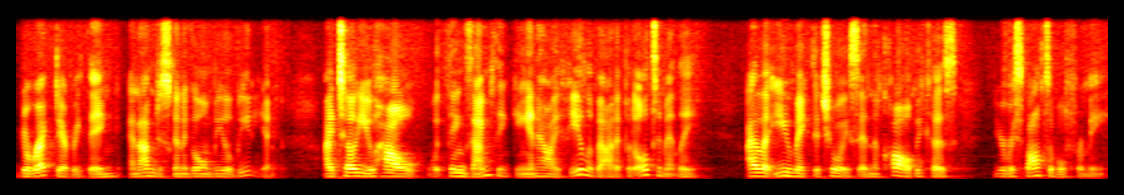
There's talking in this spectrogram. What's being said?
direct everything and I'm just going to go and be obedient. I tell you how, what things I'm thinking and how I feel about it, but ultimately, I let you make the choice and the call because you're responsible for me.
